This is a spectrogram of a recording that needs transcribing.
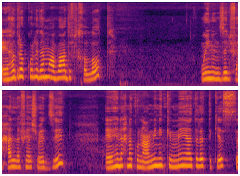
إيه، هضرب كل ده مع بعض في الخلاط وننزل في حلة فيها شوية زيت. هنا إحنا كنا عاملين الكمية تلات أكياس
